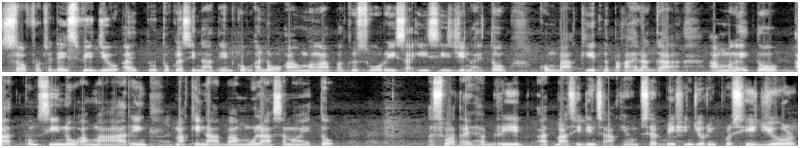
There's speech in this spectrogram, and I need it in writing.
So for today's video ay tutuklasin natin kung ano ang mga pagsusuri sa ECG na ito, kung bakit napakahalaga ang mga ito at kung sino ang maaaring makinabang mula sa mga ito. As what I have read at base din sa aking observation during procedure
